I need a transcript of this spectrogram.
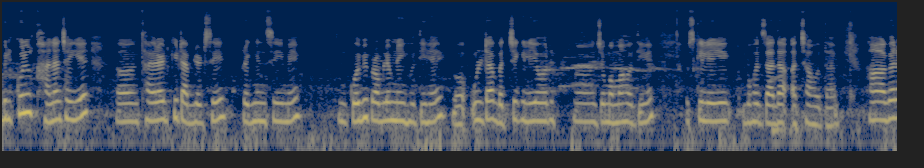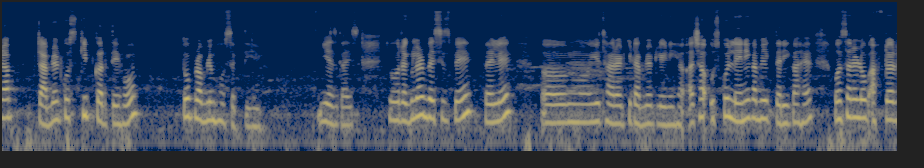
बिल्कुल खाना चाहिए थायराइड की टैबलेट से प्रेगनेंसी में। कोई भी प्रॉब्लम नहीं होती है उल्टा बच्चे के लिए और जो मम्मा होती है उसके लिए ये बहुत ज़्यादा अच्छा होता है। हाँ अगर आप टैबलेट को स्किप करते हो तो प्रॉब्लम हो सकती है। यस गाइस तो रेगुलर बेसिस पे पहले ये थायराइड की टैबलेट लेनी है। अच्छा उसको लेने का भी एक तरीका है। बहुत सारे लोग आफ्टर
